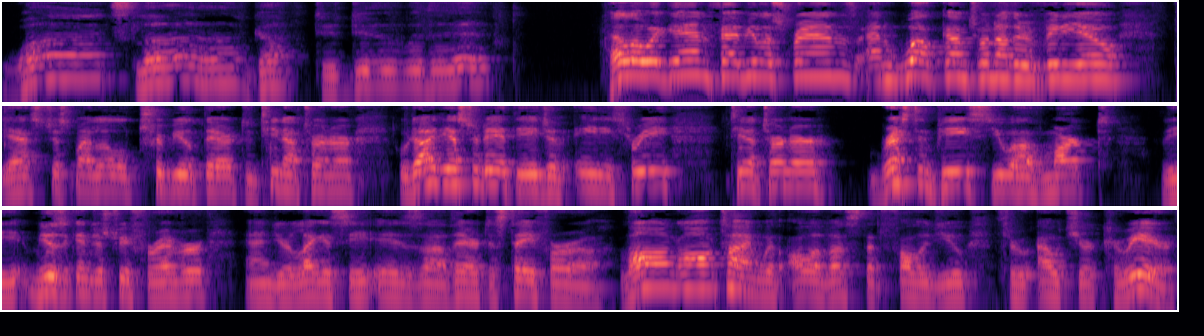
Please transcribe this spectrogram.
What's love got to do with it? Hello again, fabulous friends, and welcome to another video. Yes, just my little tribute there to Tina Turner, who died yesterday at the age of 83. Tina Turner, rest in peace. You have marked the music industry forever, and your legacy is uh, there to stay for a long, long time with all of us that followed you throughout your career.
